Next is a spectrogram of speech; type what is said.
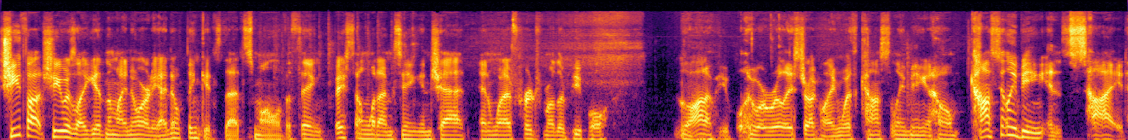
she thought she was like in the minority i don't think it's that small of a thing based on what i'm seeing in chat and what i've heard from other people a lot of people who are really struggling with constantly being at home constantly being inside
